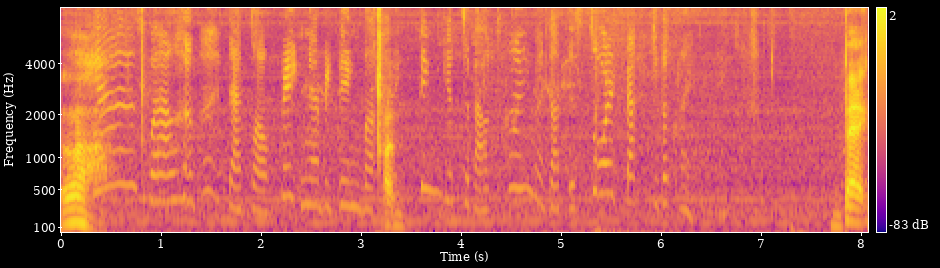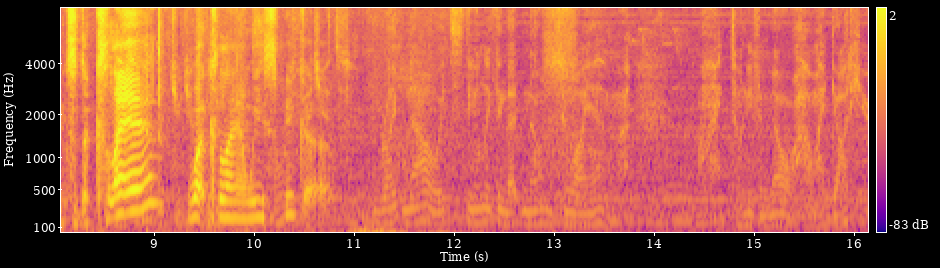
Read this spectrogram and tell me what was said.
Ugh. Yes, well, that's all great and everything, but Um. I think it's about time I got this sword back to the clan. Back to the clan. But you just What clan we speak of? Right now, it's the only thing that knows who I am. I don't even know how I got here.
